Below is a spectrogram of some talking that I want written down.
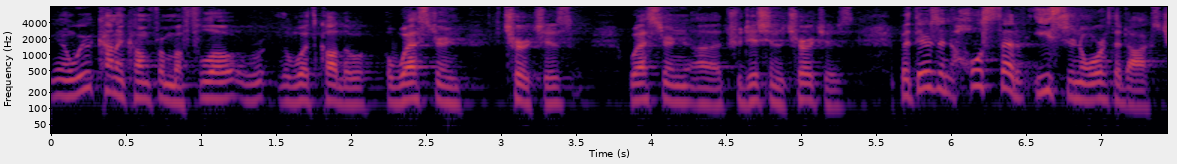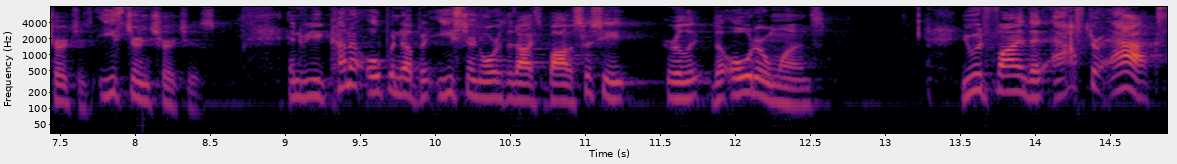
You know, we kind of come from a flow, what's called the Western churches, Western uh, tradition of churches. But there's a whole set of Eastern Orthodox churches, Eastern churches. And if you kind of opened up an Eastern Orthodox Bible, especially early, the older ones, you would find that after Acts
